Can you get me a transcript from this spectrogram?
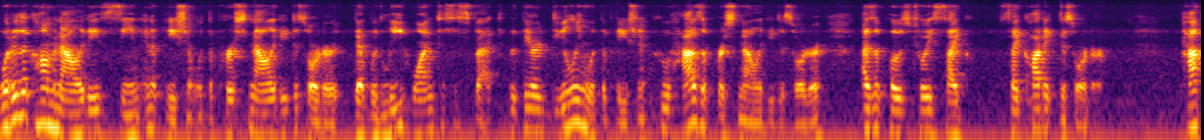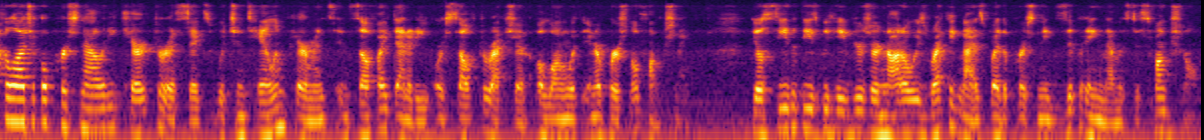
What are the commonalities seen in a patient with a personality disorder that would lead one to suspect that they are dealing with a patient who has a personality disorder as opposed to a psych- psychotic disorder? Pathological personality characteristics which entail impairments in self identity or self direction along with interpersonal functioning. You'll see that these behaviors are not always recognized by the person exhibiting them as dysfunctional.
